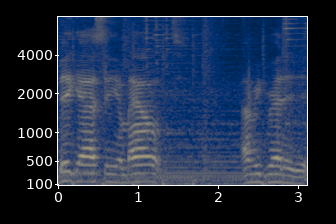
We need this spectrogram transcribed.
big assy amount I regretted it.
